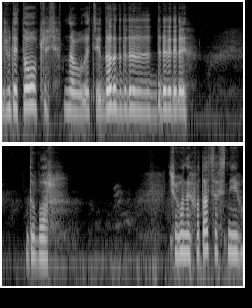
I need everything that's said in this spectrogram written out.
Люди топлять на вулиці. До бар. Чого не хвататься снігу.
